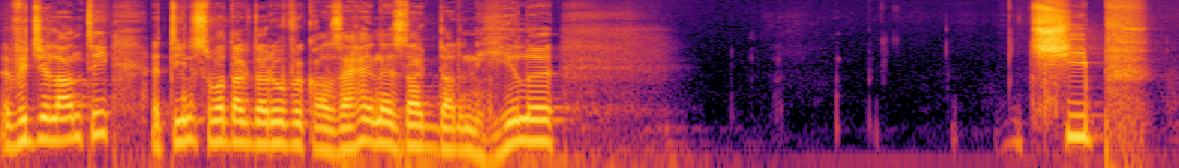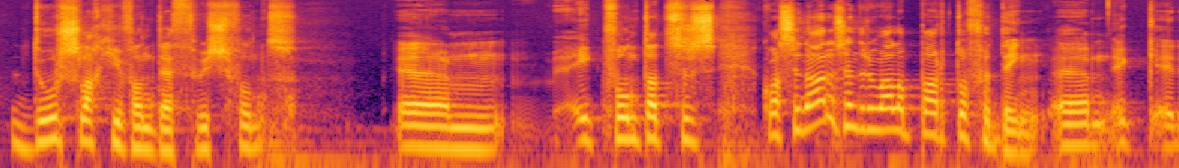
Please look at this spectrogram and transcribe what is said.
Vigilante. Het enige wat ik daarover kan zeggen is dat ik dat een hele cheap doorslagje van Death Wish vond. Ehm, ik vond dat ze... Qua scenario zijn er wel een paar toffe dingen. Ehm, ik, eh,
